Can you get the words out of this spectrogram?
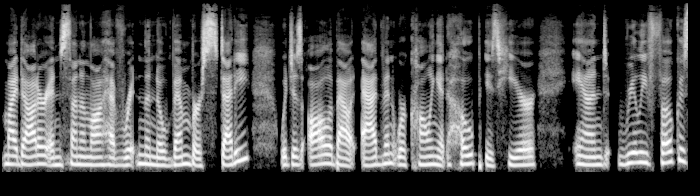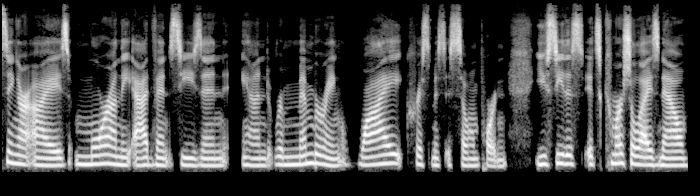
my daughter and son in law have written the November study, which is all about Advent. We're calling it Hope is Here and really focusing our eyes more on the Advent season and remembering why Christmas is so important. You see this, it's commercialized now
